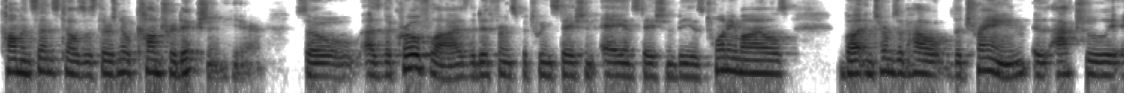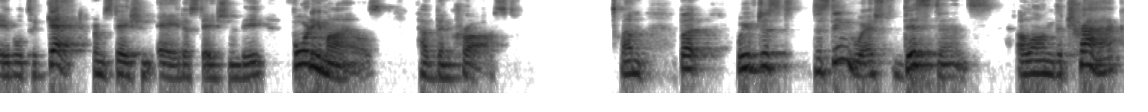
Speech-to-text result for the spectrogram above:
common sense tells us there's no contradiction here. So as the crow flies, the difference between station A and station B is 20 miles, but in terms of how the train is actually able to get from station A to station B, 40 miles have been crossed. Um, but we've just distinguished distance along the track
